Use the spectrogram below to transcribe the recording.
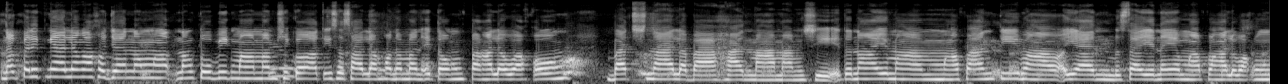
Nagpalit nga lang ako dyan ng, ng tubig mga mamsi ko at isasalang ko naman itong pangalawa kong batch na labahan mga mamsi. Ito na nga yung mga, mga panty, mga, ayan, basta yan na yung mga pangalawa kong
